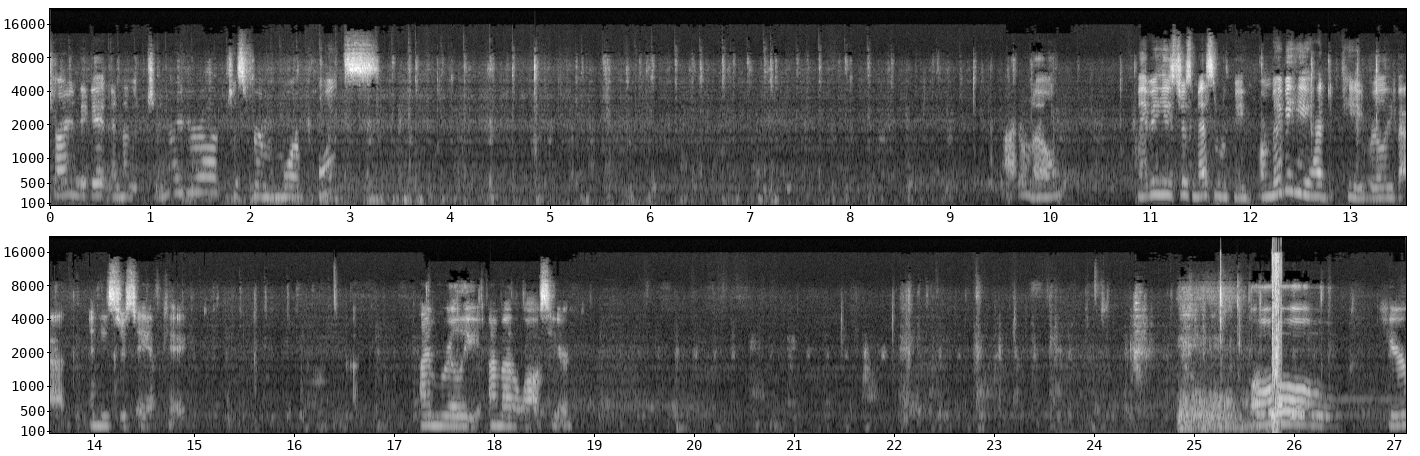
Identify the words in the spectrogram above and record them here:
trying to get another generator up just for more points. I don't know. Maybe he's just messing with me. Or maybe he had to pee really bad and he's just AFK. I'm really, I'm at a loss here. Oh, here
